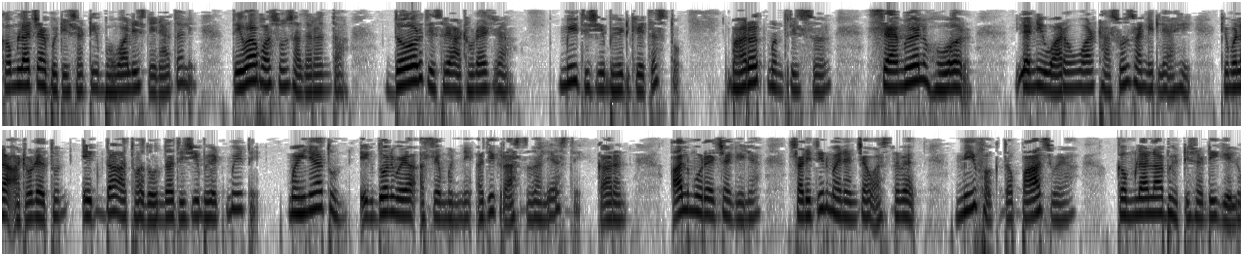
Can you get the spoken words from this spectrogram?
कमलाच्या भेटीसाठी भोवालीस नेण्यात आले. तेव्हापासून साधारणतः दर तिसऱ्या आठवड्याच्या मी तिची भेट घेत असतो. भारत मंत्री सर सॅम्युएल होअर यांनी वारंवार ठासून सांगितले आहे की मला आठवड्यातून एकदा अथवा दोनदा तिची भेट मिळते. महिन्यातून एक दोन वेळा असे म्हणणे अधिक रास्त झाले असते. कारण आलमोऱ्याच्या गेल्या साडेतीन महिन्यांच्या वास्तव्यात मी फक्त पाच वेळा कमलाला भेटीसाठी गेलो.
